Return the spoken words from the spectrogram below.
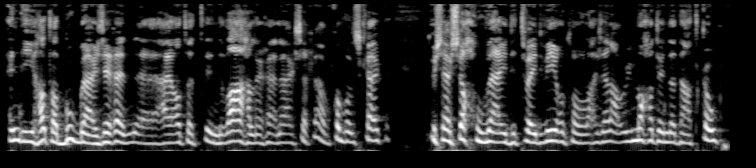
En die had dat boek bij zich en hij had het in de wagen liggen. En hij zegt, nou, kom wel eens kijken. Dus hij zag hoe wij de Tweede Wereldoorlog. Hij zei, nou, u mag het inderdaad kopen.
